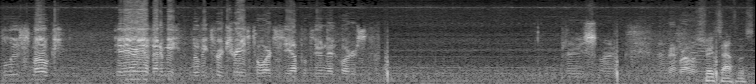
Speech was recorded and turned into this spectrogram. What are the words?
blue smoke in area of enemy moving through trees towards the uh, platoon headquarters. Blue smoke. Command Bravo. Straight south southwest.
